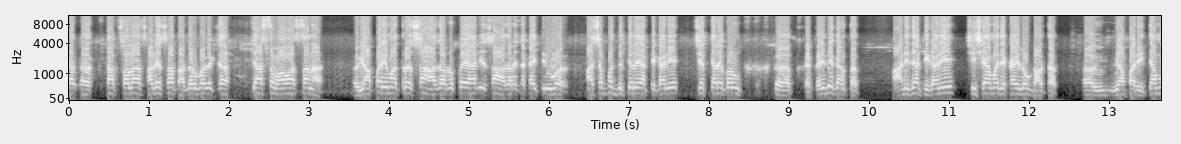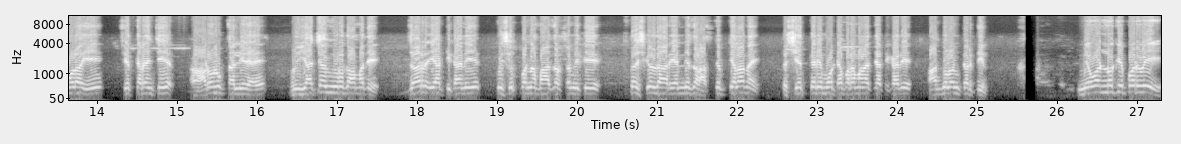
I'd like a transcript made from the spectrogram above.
कापसाला साडेसात हजार रुपयापेक्षा जास्त भाव असताना व्यापारी मात्र सहा हजार रुपये आणि सहा हजाराच्या काहीतरी वर अशा पद्धतीने या ठिकाणी शेतकऱ्याकडून खरेदी करतात आणि त्या ठिकाणी शिशायामध्ये काही लोक घालतात व्यापारी. त्यामुळं ही शेतकऱ्यांची अडवणूक चाललेली आहे. म्हणून याच्या विरोधामध्ये जर या ठिकाणी कृषी उत्पन्न बाजार समिती तहसीलदार यांनी जर हस्तक्षेप केला नाही तर शेतकरी मोठ्या प्रमाणात या ठिकाणी आंदोलन करतील. निवडणुकीपूर्वी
